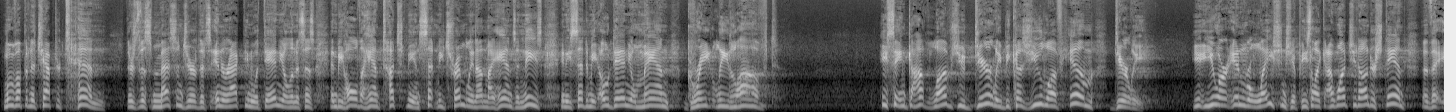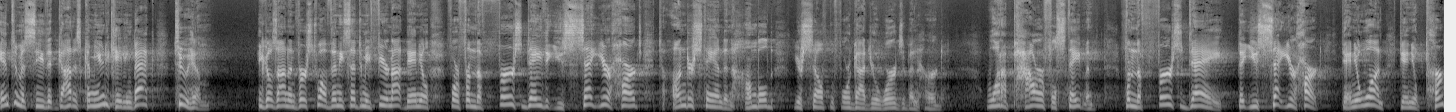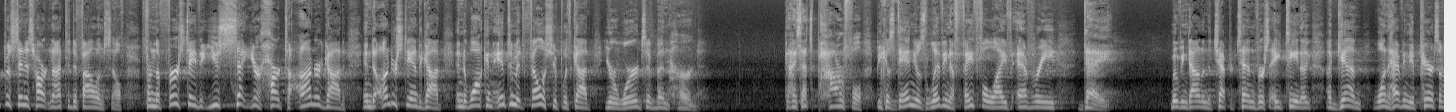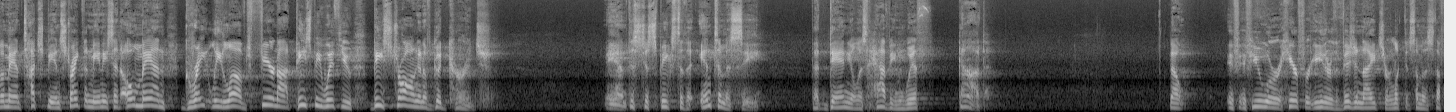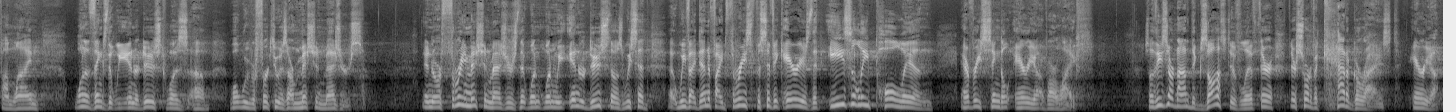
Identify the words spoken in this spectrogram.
Move up into chapter 10. There's this messenger that's interacting with Daniel, and it says, And behold, a hand touched me and set me trembling on my hands and knees. And he said to me, O Daniel, man greatly loved. He's saying God loves you dearly because you love him dearly. You, you are in relationship. He's like, I want you to understand the intimacy that God is communicating back to him. He goes on in verse 12. Then he said to me, Fear not, Daniel, for from the first day that you set your heart to understand and humbled yourself before God, your words have been heard. What a powerful statement. From the first day that you set your heart, Daniel 1, Daniel purposed in his heart not to defile himself. From the first day that you set your heart to honor God and to understand God and to walk in intimate fellowship with God, your words have been heard. Guys, that's powerful because Daniel's living a faithful life every day. Moving down into chapter 10, verse 18, again, one having the appearance of a man touched me and strengthened me, and he said, Oh man, greatly loved, fear not, peace be with you, be strong and of good courage. Man, this just speaks to the intimacy that Daniel is having with God. Now, if, if you were here for either the vision nights or looked at some of the stuff online, one of the things that we introduced was uh, what we refer to as our mission measures. And there were three mission measures that when, when we introduced those, we said uh, we've identified three specific areas that easily pull in every single area of our life. So these are not an exhaustive list, they're, they're sort of a categorized area.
